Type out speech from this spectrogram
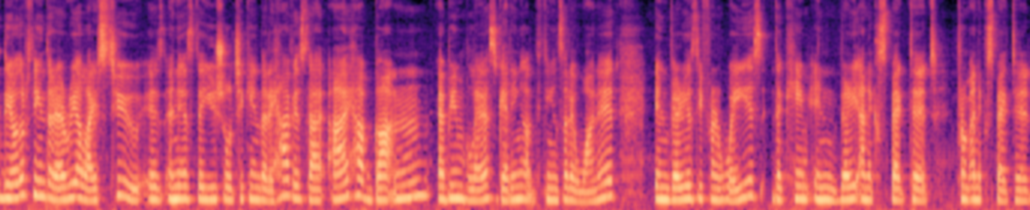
The other thing that I realized too is, and it's the usual chicken that I have, is that I have gotten, I've been blessed getting the things that I wanted in various different ways that came in very unexpected from unexpected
